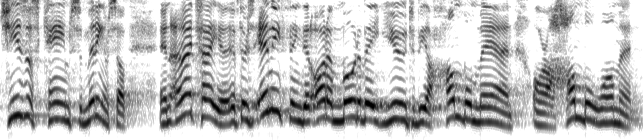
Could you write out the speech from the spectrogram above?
Jesus came submitting himself. And, and I tell you, if there's anything that ought to motivate you to be a humble man or a humble woman,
